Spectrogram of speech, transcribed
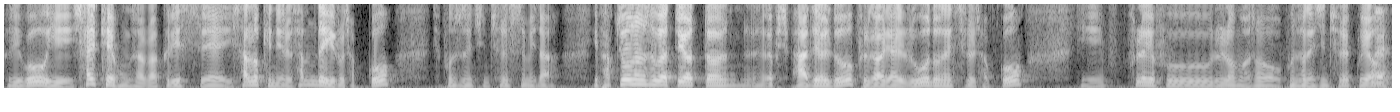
그리고 이 샬케 공사가 그리스의 이 살로키니를 3대 2로 잡고 이제 본선에 진출했습니다. 이 박주호 선수가 뛰었던 FC 바젤도 불가리아의 루고도네츠를 잡고 이 플레이오프를 넘어서 본선에 진출했고요. 네.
